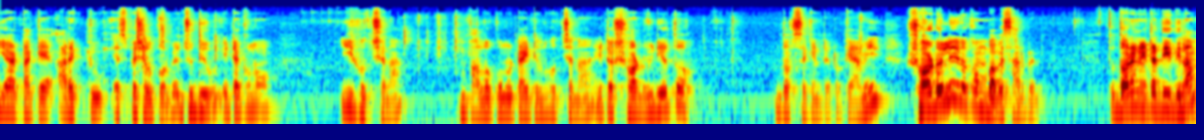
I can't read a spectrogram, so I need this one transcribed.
ইয়ারটাকে আরেকটু স্পেশাল করবে। যদিও এটা কোনো ই হচ্ছে না, ভালো কোনো টাইটেল হচ্ছে না। এটা শর্ট ভিডিও তো, দশ সেকেন্ডের। ওকে আমি শর্ট হলে এরকমভাবে সারবেন। তো ধরেন এটা দিয়ে দিলাম,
